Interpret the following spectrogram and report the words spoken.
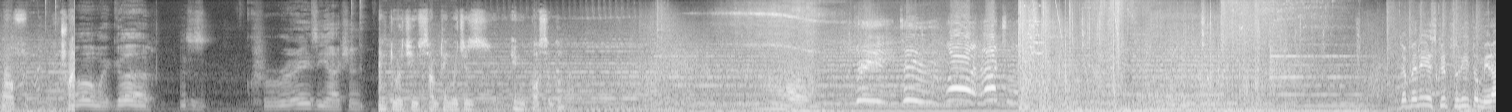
of trying Oh my god, this is crazy action. to achieve something which is impossible. Three, two, one, action! जब मैंने ये स्क्रिप्ट सुनी तो मेरा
